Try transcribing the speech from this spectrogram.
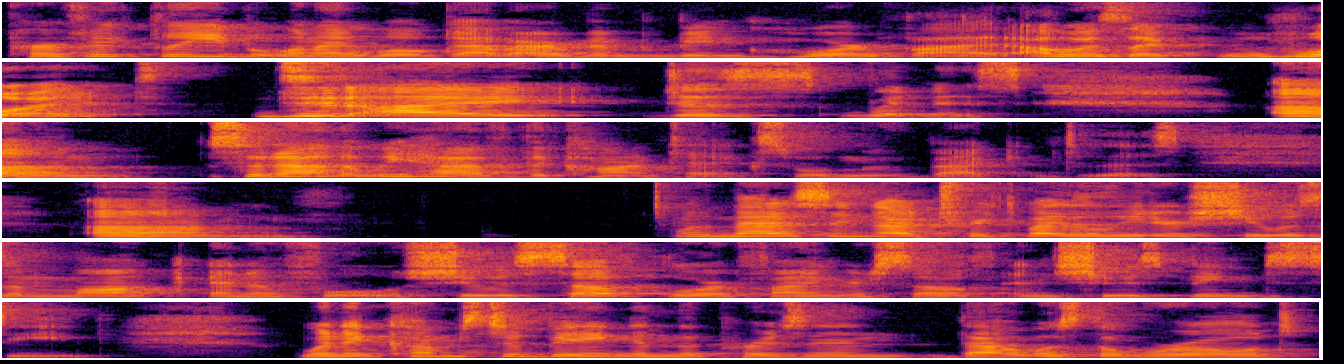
perfectly. But when i woke up i remember being horrified. I was like what did i just witness? Um so now that we have the context we'll move back into this. Um when madison got tricked by the leader she was a mock and a fool. She was self-glorifying herself and she was being deceived when it comes to being in the prison, that was the world,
